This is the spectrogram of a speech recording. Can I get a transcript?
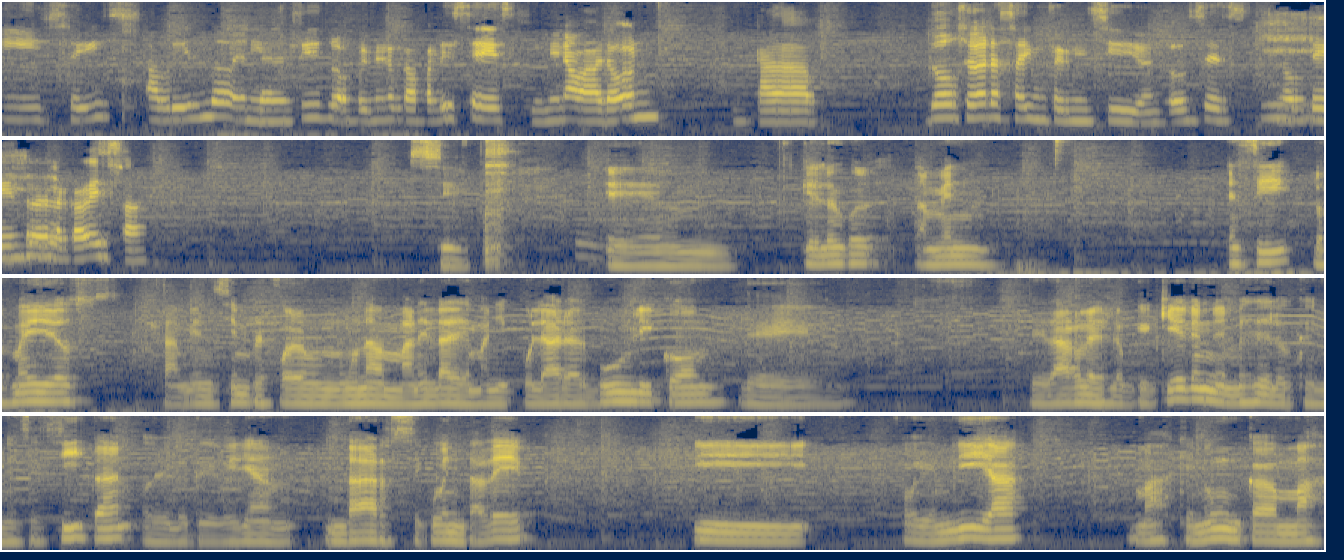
y seguís abriendo en el feed, lo primero que aparece es Jimena Varón, y cada 12 horas hay un femicidio, entonces no te entra en la cabeza. Sí. Eh, que luego también en sí, los medios también siempre fueron una manera de manipular al público, de, darles lo que quieren en vez de lo que necesitan o de lo que deberían darse cuenta de. Y hoy en día, más que nunca, más,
